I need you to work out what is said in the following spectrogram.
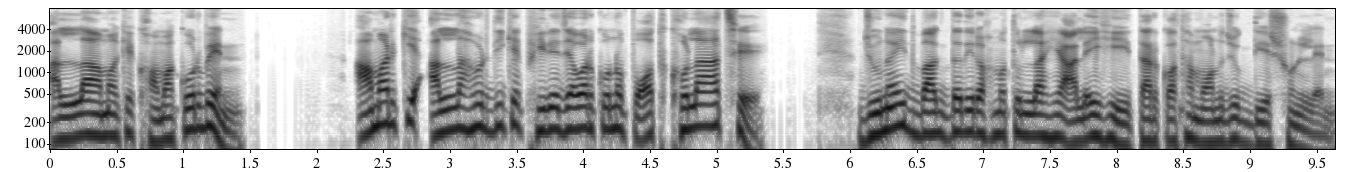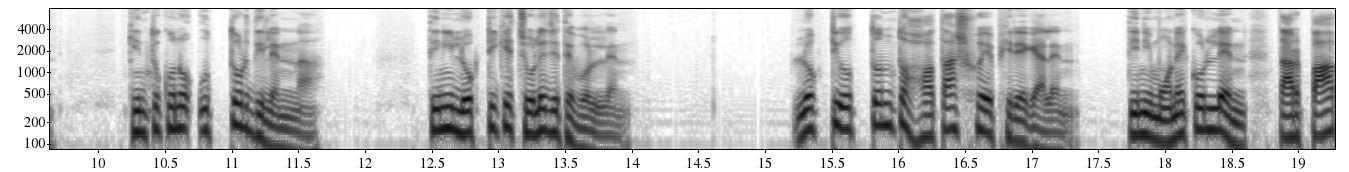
আল্লাহ আমাকে ক্ষমা করবেন? আমার কি আল্লাহর দিকে ফিরে যাওয়ার কোনো পথ খোলা আছে? জুনাইদ বাগদাদি রহমতুল্লাহি আলেহি তার কথা মনোযোগ দিয়ে শুনলেন, কিন্তু কোনো উত্তর দিলেন না। তিনি লোকটিকে চলে যেতে বললেন। লোকটি অত্যন্ত হতাশ হয়ে ফিরে গেলেন। তিনি মনে করলেন, তার পাপ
